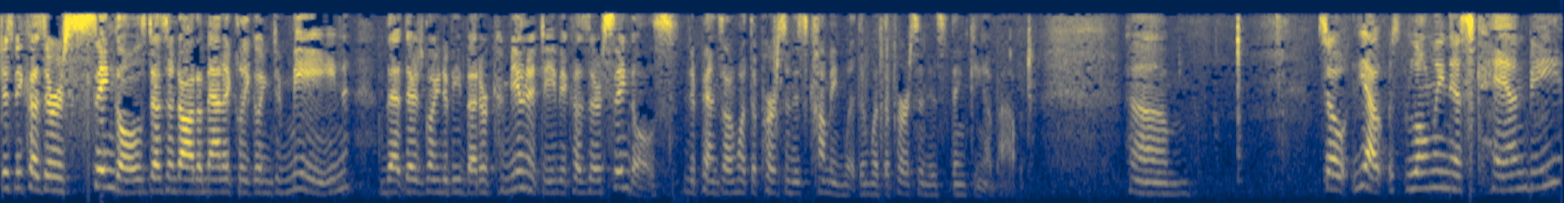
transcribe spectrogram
just because there are singles doesn't automatically going to mean that there's going to be better community because they're singles. It depends on what the person is coming with and what the person is thinking about. Um, so yeah, loneliness can be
